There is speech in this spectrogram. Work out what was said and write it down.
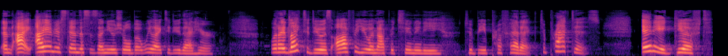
And I, I understand this is unusual, but we like to do that here. What I'd like to do is offer you an opportunity to be prophetic, to practice. Any gift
